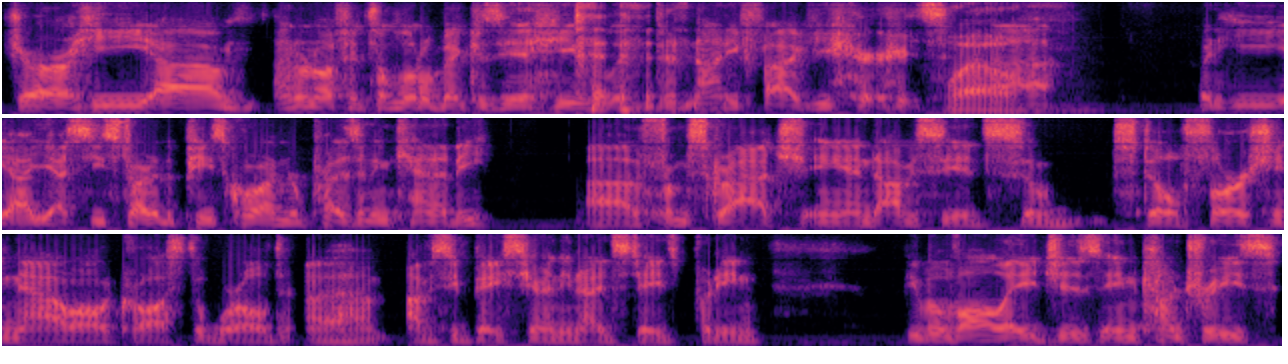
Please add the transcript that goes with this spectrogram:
Sure. He, um, I don't know if it's a little bit because he, he lived to 95 years. Wow. Uh, but he, uh, yes, he started the Peace Corps under President Kennedy uh, from scratch, and obviously it's uh, still flourishing now all across the world. Uh, obviously based here in the United States, putting people of all ages in countries,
